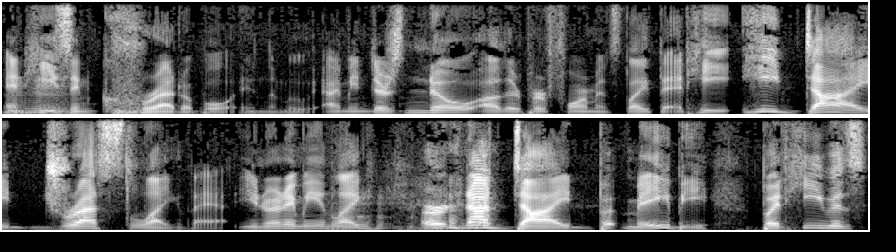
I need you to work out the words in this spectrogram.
and he's Mhm. incredible in the movie. I mean, there's no other performance like that. He he died dressed like that. You know what I mean? Like or not died, but maybe, but he was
